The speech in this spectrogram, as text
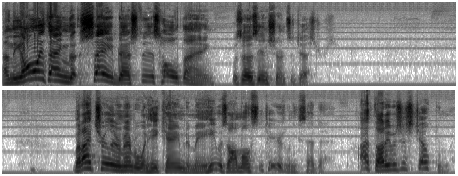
And the only thing that saved us through this whole thing was those insurance adjusters. But I truly remember when he came to me, he was almost in tears when he said that. I thought he was just joking with me.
